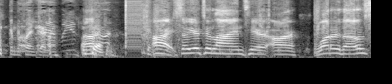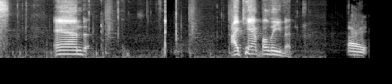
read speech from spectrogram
It's gonna be funny down there. Uh, all right, so your two lines here are, what are those? And I can't believe it. All right.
